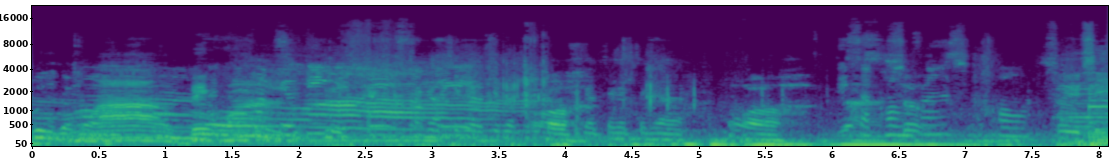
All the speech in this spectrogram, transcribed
good. Wow, big ones. Oh. Oh. This is a conference hall. So you see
